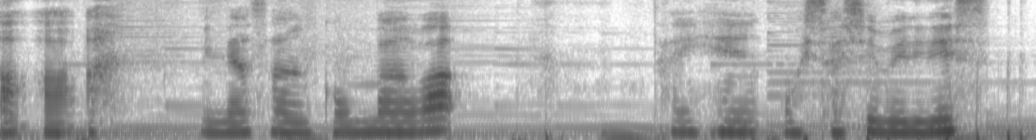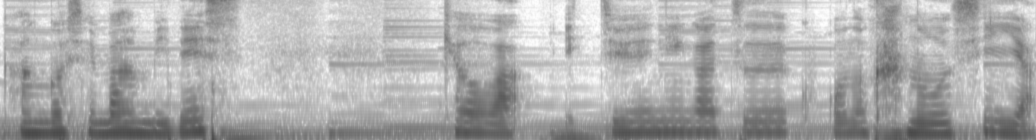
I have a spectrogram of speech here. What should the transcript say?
ああ皆さんこんばんは。大変お久しぶりです。看護師バンビです。今日は12月9日の深夜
